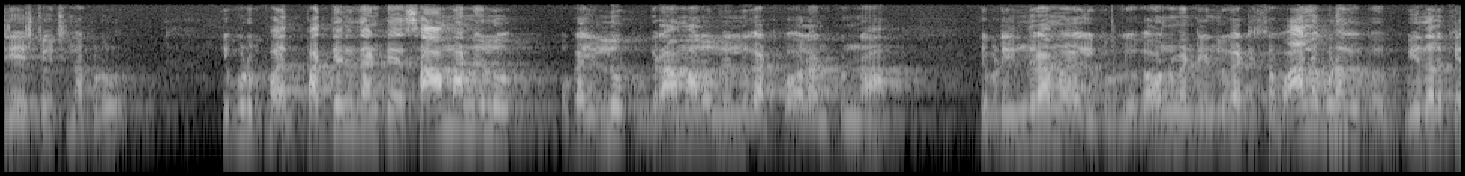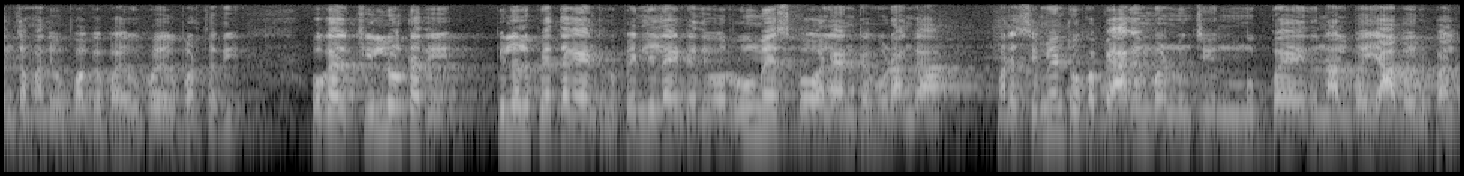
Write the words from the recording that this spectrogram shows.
జిఎస్టీ వచ్చినప్పుడు ఇప్పుడు ప పద్దెనిమిది అంటే సామాన్యులు ఒక ఇల్లు గ్రామాలలో ఇల్లు కట్టుకోవాలనుకున్నా ఇప్పుడు ఇందిరా ఇప్పుడు గవర్నమెంట్ ఇల్లు కట్టిస్తున్న వాళ్ళకు కూడా బీదలకు ఎంతమంది ఉపయోగ ఉపయోగపడుతుంది. ఒక ఇల్లు ఉంటుంది పిల్లలు పెద్దగా అంటారు పెళ్ళిళ్ళు అవుతుంది ఓ రూమ్ వేసుకోవాలి అంటే కూడా మన సిమెంట్ ఒక బ్యాగ్ ఎంబడి నుంచి ముప్పై ఐదు నలభై యాభై రూపాయలు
